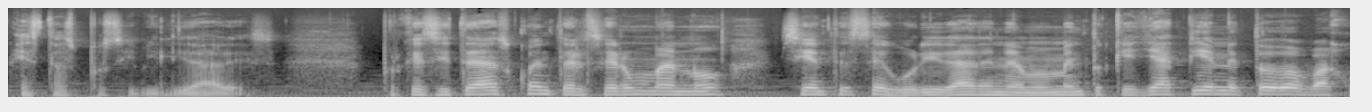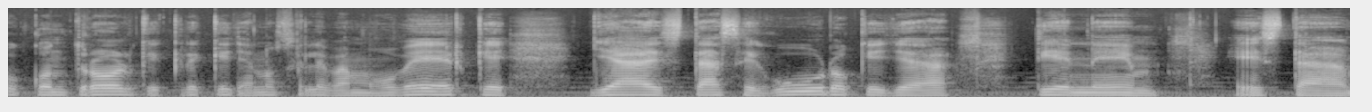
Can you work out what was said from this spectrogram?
estas posibilidades. Porque si te das cuenta, el ser humano siente seguridad en el momento que ya tiene todo bajo control, que cree que ya no se le va a mover, que ya está seguro, que ya tiene esta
